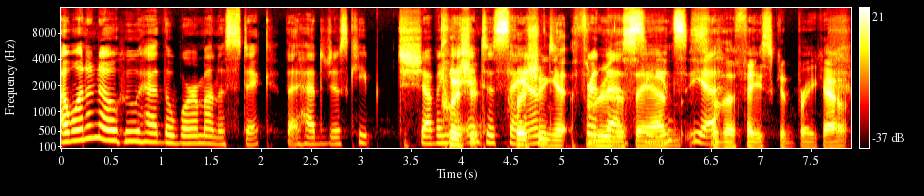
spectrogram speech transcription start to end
I want to know who had the worm on a stick that had to just keep shoving Push it into sand, pushing it through the sand scenes. Yeah. so the face could break out.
